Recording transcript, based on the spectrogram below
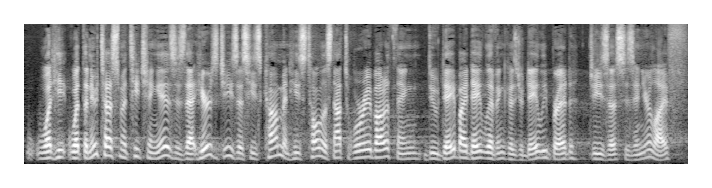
what, he, what the New Testament teaching is, is that here's Jesus. He's come and he's told us not to worry about a thing, do day by day living because your daily bread, Jesus, is in your life.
